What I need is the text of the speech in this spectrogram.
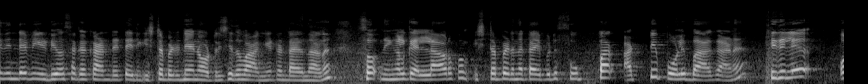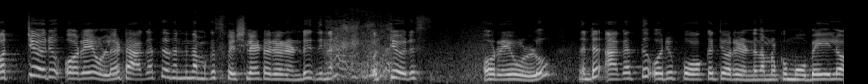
ഇതിന്റെ വീഡിയോസൊക്കെ കണ്ടിട്ട് എനിക്ക് ഇഷ്ടപ്പെട്ടിട്ട് ഞാൻ ഓർഡർ ചെയ്ത് വാങ്ങിയിട്ടുണ്ടായിരുന്നതാണ്. സോ നിങ്ങൾക്ക് എല്ലാവർക്കും ഇഷ്ടപ്പെടുന്ന ടൈപ്പ് ഒരു സൂപ്പർ അട്ടിപ്പൊളി ബാഗാണ്. ഇതിൽ ഒറ്റ ഒരു ഒരേ ഉള്ളു. കേട്ടോ അകത്ത് നമുക്ക് സ്പെഷ്യലായിട്ട് ഒരേ ഉണ്ട്. ഇതിന് ഒറ്റ ഒരു ഒരേ ഉള്ളൂ. എന്നിട്ട് അകത്ത് ഒരു പോക്കറ്റ് ഒരെയുണ്ട്. നമുക്ക് മൊബൈലോ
